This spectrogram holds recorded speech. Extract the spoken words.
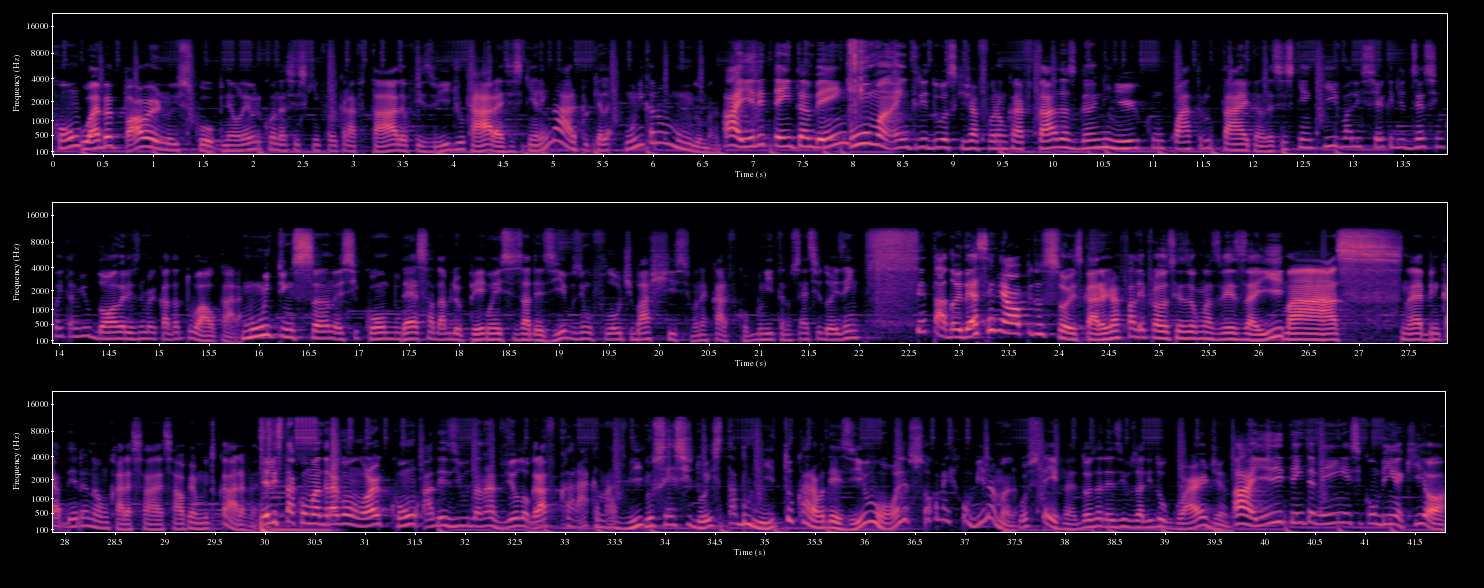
com o Cyber Power no scope, né? Eu lembro quando essa skin foi craftada, eu fiz vídeo. Cara, essa skin é lendária, porque ela é única no mundo, mano. Ah, e ele tem também uma entre duas que já foram craftadas, Gangnir com quatro Titans. Essa skin aqui vale cerca de 250 mil dólares no mercado atual, cara. Muito insano esse combo dessa AWP com esses adesivos e um float baixíssimo, né? Cara, ficou bonita no CS2, hein? Você tá doido? Essa é minha Alp dos sonhos, cara. Eu já falei pra vocês algumas vezes aí, mas não é brincadeira não, cara. Essa, essa é muito cara, velho. Ele está com uma Dragon Lore com adesivo da Navi holográfico. Caraca, Navi no CS2 tá bonito, cara, o adesivo. Olha só como é que combina, mano. Gostei, velho. Dois adesivos ali do Guardian. Ah, e ele tem também esse combinho aqui, ó.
